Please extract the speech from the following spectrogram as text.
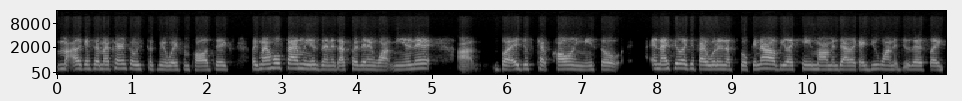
my, like I said, my parents always took me away from politics. Like my whole family is in it. That's why they didn't want me in it. Um, but it just kept calling me. So and I feel like if I wouldn't have spoken out, I'd be like, hey, mom and dad, like I do want to do this. Like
